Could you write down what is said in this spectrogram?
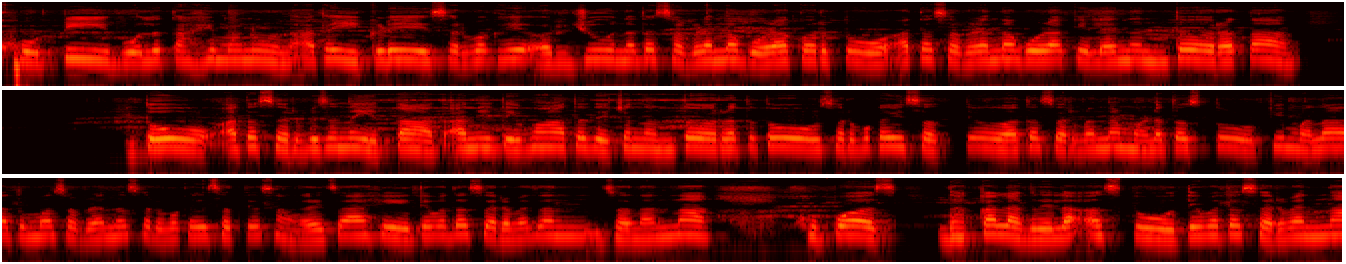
खोटी बोलत आहे म्हणून. आता इकडे सर्व काही अर्जुन आता सगळ्यांना गोळा करतो. आता सगळ्यांना गोळा केल्यानंतर आता तो आता सर्वजण येतात आणि तेव्हा आता त्याच्यानंतर आता तो सर्व काही सत्य आता सर्वांना म्हणत असतो की मला तुम्हा सगळ्यांना सर्व काही सत्य सांगायचं आहे. तेव्हा त्या सर्वजण जणांना खूपच धक्का लागलेला असतो. तेव्हा त्या सर्वांना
